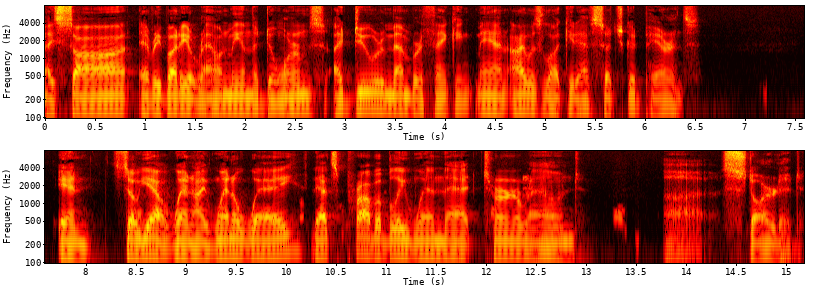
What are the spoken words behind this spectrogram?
I saw everybody around me in the dorms, I do remember thinking, man, I was lucky to have such good parents. And so yeah, when I went away, that's probably when that turnaround uh, started.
